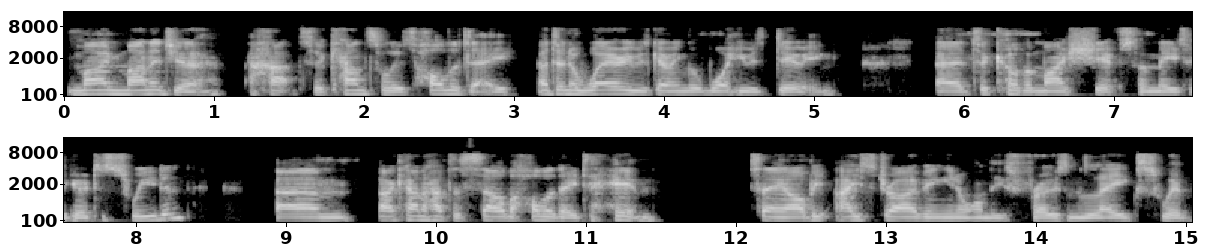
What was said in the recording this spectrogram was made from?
My manager had to cancel his holiday. I don't know where he was going or what he was doing uh, to cover my shifts for me to go to Sweden. Um, I kind of had to sell the holiday to him saying I'll be ice driving, you know, on these frozen lakes. We're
